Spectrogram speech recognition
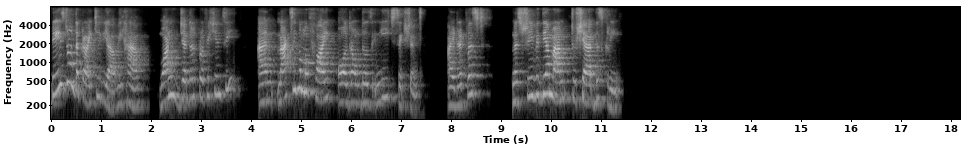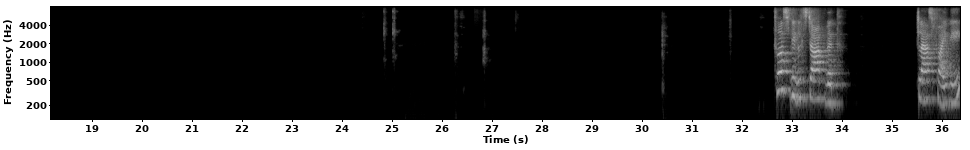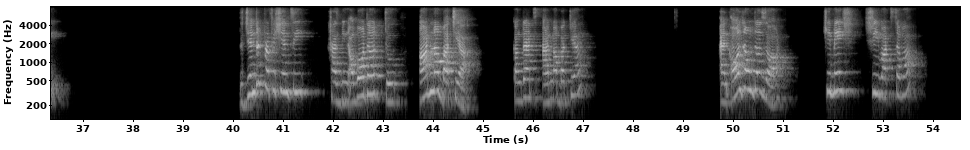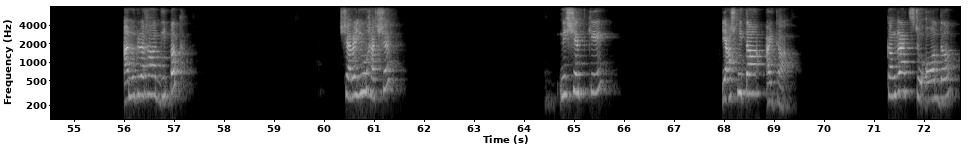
Based on the criteria, we have one general proficiency and maximum of five all-rounders in each section. I request Ms. Srividya ma'am to share the screen. First, we will start with class 5A. The general proficiency has been awarded to Arna Bhatia. Congrats, Arna Bhatia. And all-rounders are Himesh Srivatsava, Anugraha Deepak, Sharayu Hashar, Nishyant K, Yashmita Aitha. Congrats to all the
